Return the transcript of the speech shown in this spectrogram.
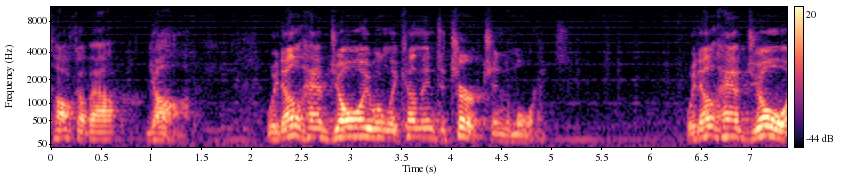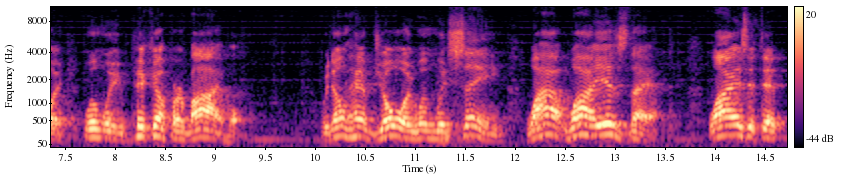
talk about God. We don't have joy when we come into church in the mornings. We don't have joy when we pick up our Bible. We don't have joy when we sing. Why, why is that? Why is it that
